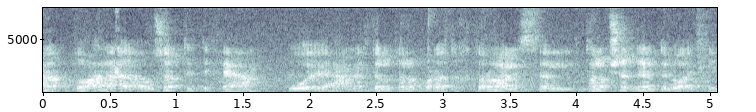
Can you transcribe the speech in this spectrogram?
عرضته على وزارة الدفاع وعملت له طلب براءة اختراع. لسه الطلب شغال دلوقتي.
